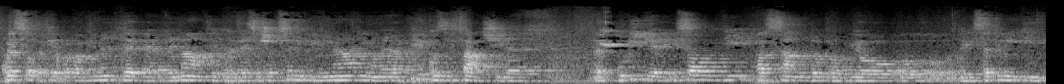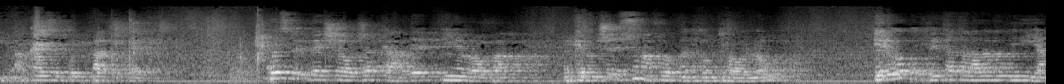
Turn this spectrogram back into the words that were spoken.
Questo perché probabilmente per le mafie, per le associazioni criminali non era più così facile eh, pulire i soldi passando proprio oh, dagli Stati Uniti a causa di quel patriot Questo invece oggi accade in Europa perché non c'è nessuna forma di controllo e l'Europa è diventata la lavanderia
